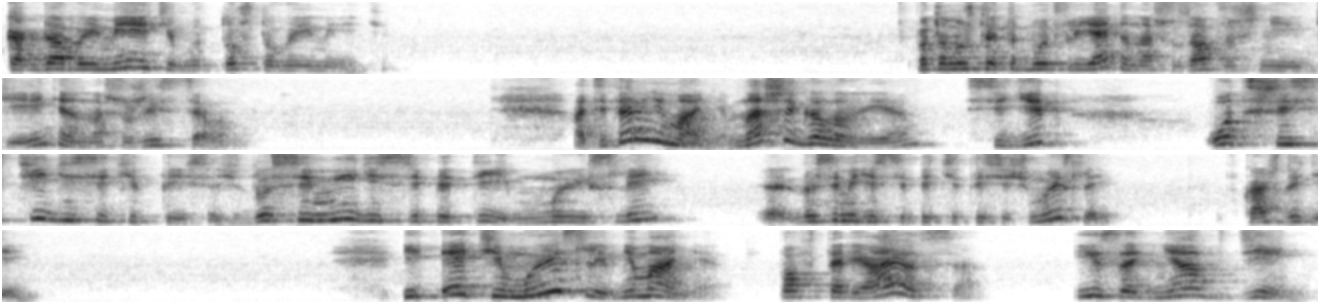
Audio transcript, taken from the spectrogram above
когда вы имеете вот то, что вы имеете. Потому что это будет влиять на нашу завтрашний день, на нашу жизнь в целом. А теперь внимание, в нашей голове сидит от 60 тысяч до 75 мыслей, э, до 75 тысяч мыслей в каждый день. И эти мысли, внимание, повторяются изо дня в день.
